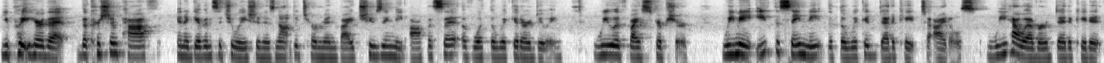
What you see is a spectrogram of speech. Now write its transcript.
you put here that the Christian path in a given situation is not determined by choosing the opposite of what the wicked are doing. We live by scripture. We may eat the same meat that the wicked dedicate to idols. We, however, dedicate it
